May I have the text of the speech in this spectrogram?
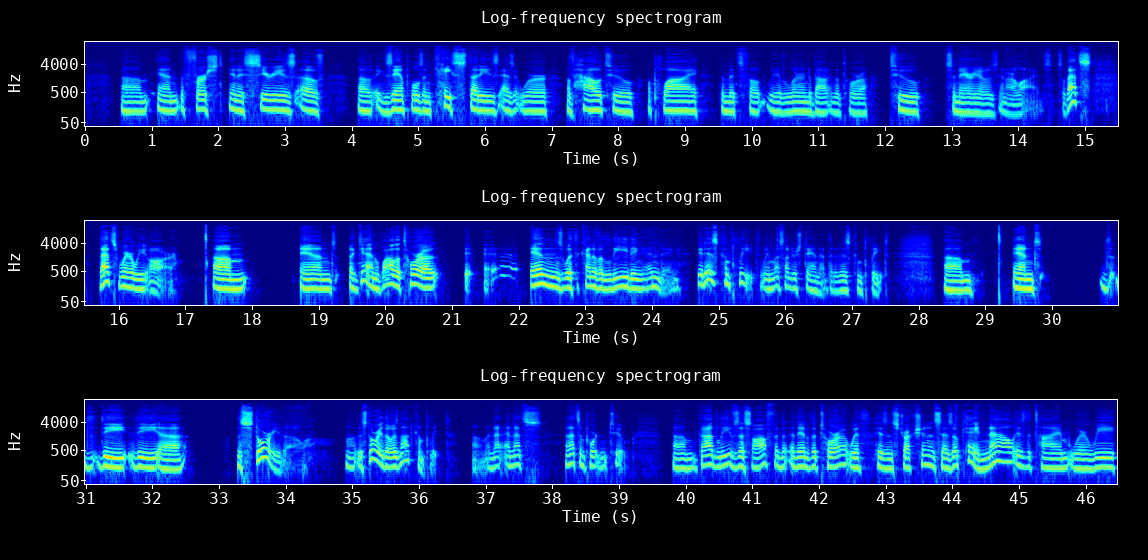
um, and the first in a series of of examples and case studies, as it were, of how to apply the mitzvot we have learned about in the Torah to scenarios in our lives. So that's that's where we are. Um, and again, while the Torah ends with kind of a leading ending, it is complete. We must understand that that it is complete. Um, and the the the, uh, the story, though, uh, the story though is not complete, um, and that and that's and that's important too. Um, God leaves us off at the, at the, end of the Torah with his instruction and says, okay, now is the time where we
